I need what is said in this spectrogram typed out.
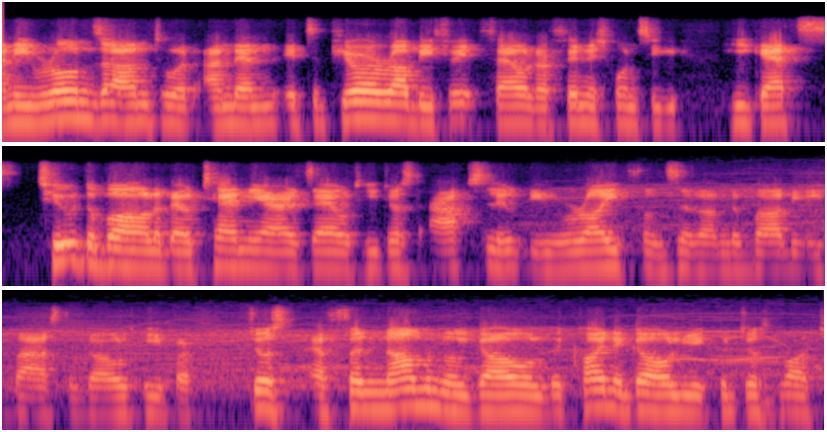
and he runs onto it, and then it's a pure Robbie Fowler finish. Once he, he gets to the ball about 10 yards out, he just absolutely rifles it on the body past the goalkeeper. Just a phenomenal goal, the kind of goal you could just watch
